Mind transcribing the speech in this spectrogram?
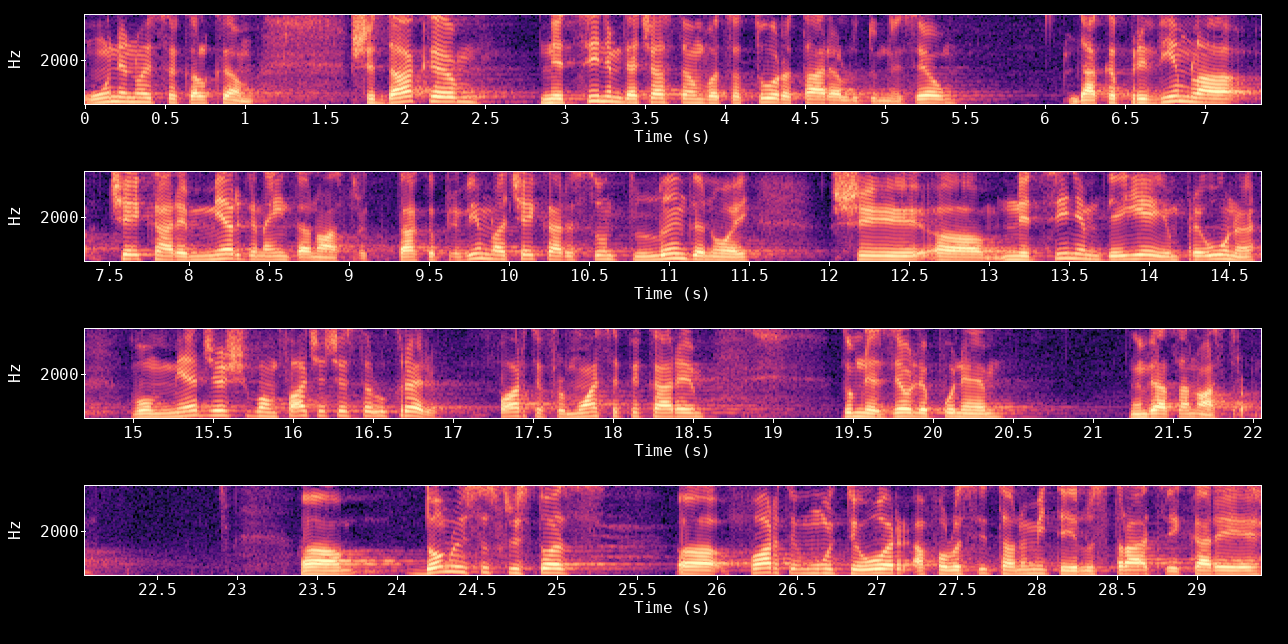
Unde noi să călcăm? Și dacă ne ținem de această învățătură tare a lui Dumnezeu, dacă privim la cei care merg înaintea noastră, dacă privim la cei care sunt lângă noi și uh, ne ținem de ei împreună, vom merge și vom face aceste lucrări foarte frumoase pe care Dumnezeu le pune în viața noastră. Uh, Domnul Iisus Hristos uh, foarte multe ori a folosit anumite ilustrații care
